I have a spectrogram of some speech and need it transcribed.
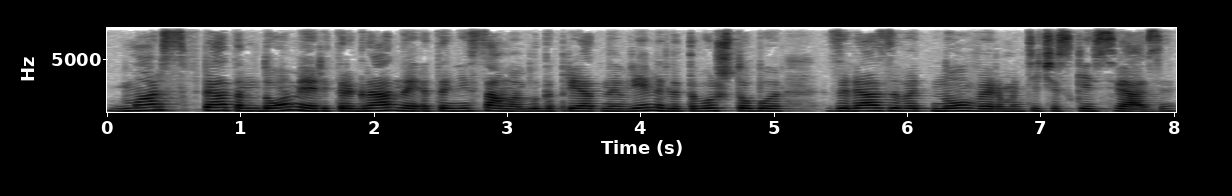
Марс в пятом доме ретроградный — это не самое благоприятное время для того, чтобы завязывать новые романтические связи.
